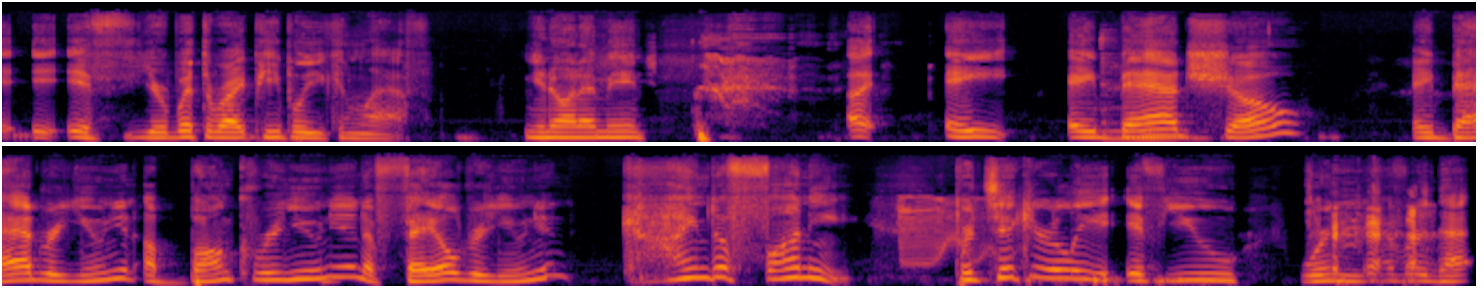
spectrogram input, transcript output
if you're with the right people, you can laugh. You know what I mean? a a a bad show, a bad reunion, a bunk reunion, a failed reunion, kind of funny, particularly if you were never that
